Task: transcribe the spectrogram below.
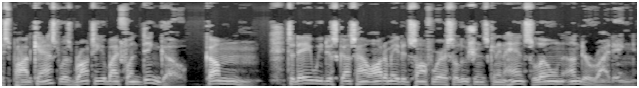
This podcast was brought to you by Fundingo. Come. Today we discuss how automated software solutions can enhance loan underwriting,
